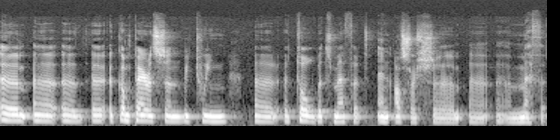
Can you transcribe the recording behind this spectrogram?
um, uh, uh, uh, a comparison between uh, Talbot's method and Asser's um, uh, uh, method.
